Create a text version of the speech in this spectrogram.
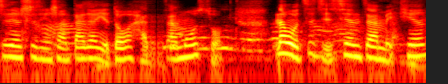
这件事情上，大家也都还在摸索。那我自己现在每天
